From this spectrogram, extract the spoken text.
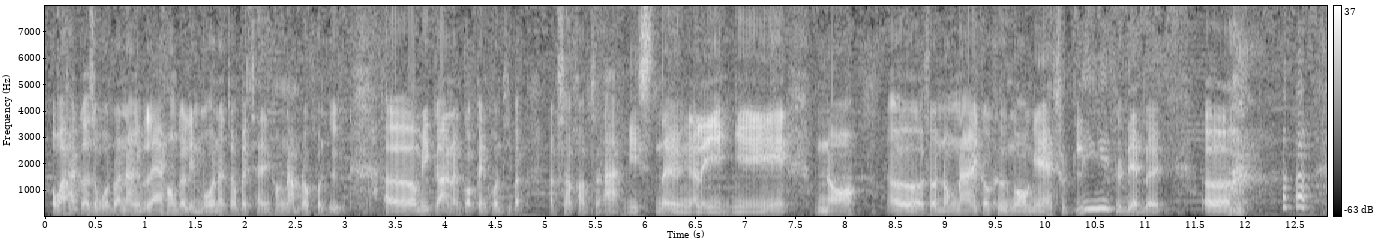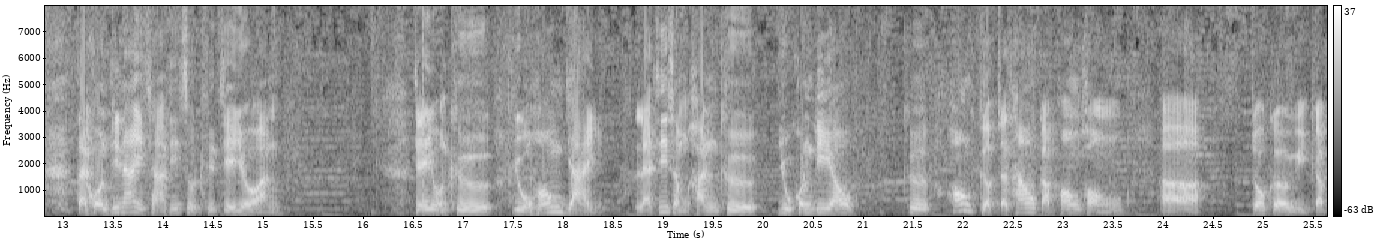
เพราะว่าถ้าเกิดสมมติว่านางแลกห้องกับลินโมนางจะไปใช้ห้องน้ำด้วยคนอื่น เออมิกานางก็เป็นคนที่แบบรักษาความสะอาดนิดนึงอะไรอย่างงี้เนาะเออส่วนน้องนายก็คืองอแงสุดรี่สุดเด็ดเลย เออ แต่คนที่น่าอิจฉาที่สุดคือเจยหยวน เจยหยวนคืออยู่ห้องใหญ่และที่สำคัญคืออยู่คนเดียว คือห้องเกือบจะเท่ากับห้องของโจเกอร์วีกับ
